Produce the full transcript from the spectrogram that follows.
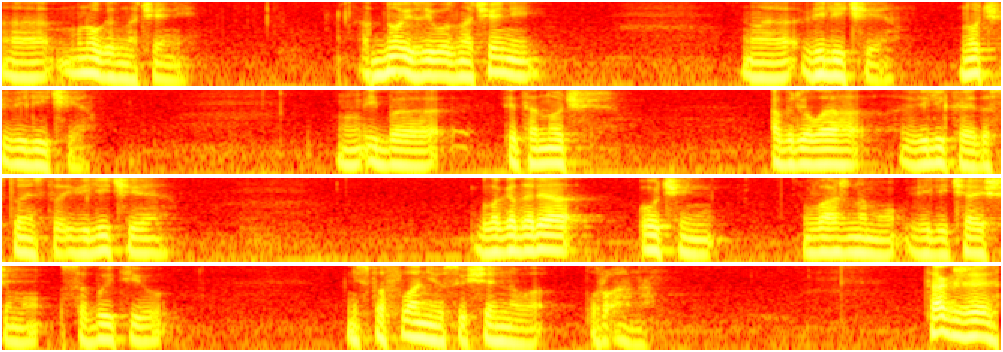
э, много значений. Одно из его значений э, – величие, ночь величия. Ибо эта ночь обрела великое достоинство и величие благодаря очень важному, величайшему событию – неспосланию священного Корана. Также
